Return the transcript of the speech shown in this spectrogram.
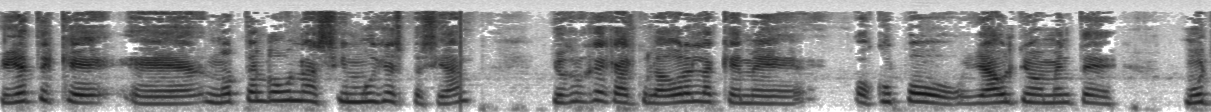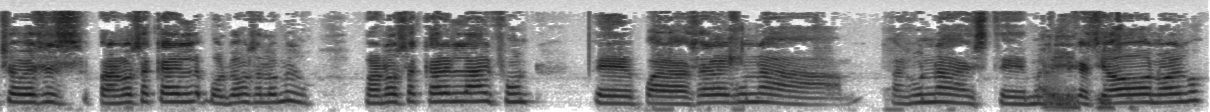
Fíjate que eh, no tengo una así muy especial. Yo creo que calculadora es la que me ocupo ya últimamente muchas veces para no sacar el, volvemos a lo mismo, para no sacar el iPhone, eh, para hacer alguna alguna este multiplicación o algo.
